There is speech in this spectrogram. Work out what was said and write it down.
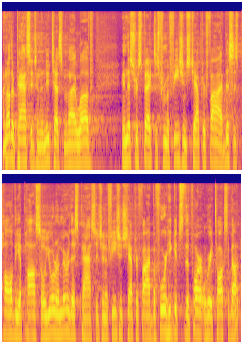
Another passage in the New Testament I love in this respect is from Ephesians chapter 5. This is Paul the Apostle. You'll remember this passage in Ephesians chapter 5. Before he gets to the part where he talks about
